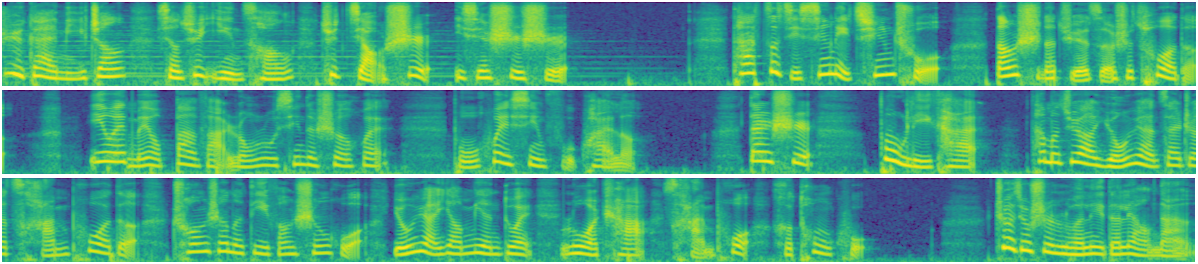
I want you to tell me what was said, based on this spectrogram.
欲盖弥彰，想去隐藏、去矫饰一些事实。他自己心里清楚，当时的抉择是错的，因为没有办法融入新的社会，不会幸福快乐。但是不离开，他们就要永远在这残破的、创伤的地方生活，永远要面对落差、残破和痛苦。这就是伦理的两难，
